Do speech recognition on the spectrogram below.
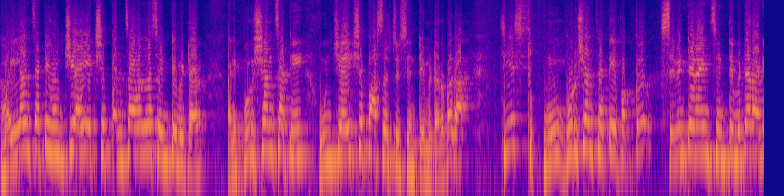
महिलांसाठी उंची आहे एकशे पंचावन्न सेंटीमीटर आणि पुरुषांसाठी उंची आहे एकशे पासष्ट सेंटीमीटर बघा चेस्ट पुरुषांसाठी फक्त सेव्हन्टी नाईन सेंटीमीटर आणि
